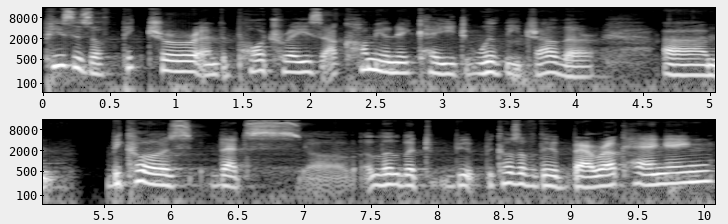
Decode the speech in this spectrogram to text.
pieces of picture and the portraits are communicate with each other. Um, because that's uh, a little bit because of the baroque hanging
